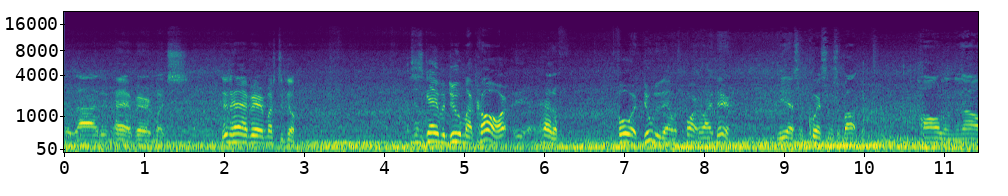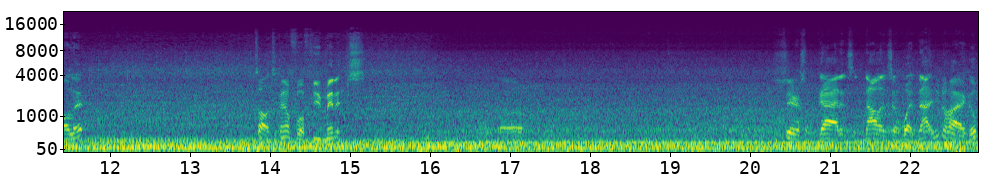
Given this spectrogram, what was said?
Cause I didn't have very much. Didn't have very much to go. I just gave a dude my car. He had a Ford dually that was parked right there. He had some questions about the hauling and all that. Talked to him for a few minutes. Uh, share some guidance and knowledge and whatnot. You know how I go.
